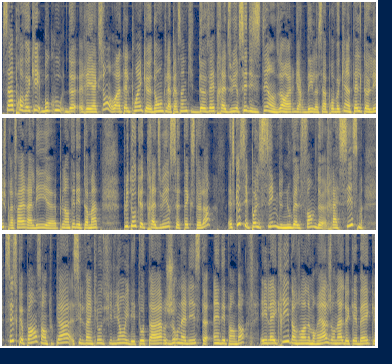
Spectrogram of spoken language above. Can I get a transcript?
Ça a provoqué beaucoup de réactions à tel point que donc la personne qui devait traduire s'est désistée en disant oh, regardez là, ça a provoqué un tel tollé, je préfère aller euh, planter des tomates plutôt que de traduire ce texte-là. Est-ce que c'est pas le signe d'une nouvelle forme de racisme? C'est ce que pense en tout cas Sylvain-Claude Filion. Il est auteur, journaliste indépendant et il a écrit dans le Journal de Montréal, Journal de Québec,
